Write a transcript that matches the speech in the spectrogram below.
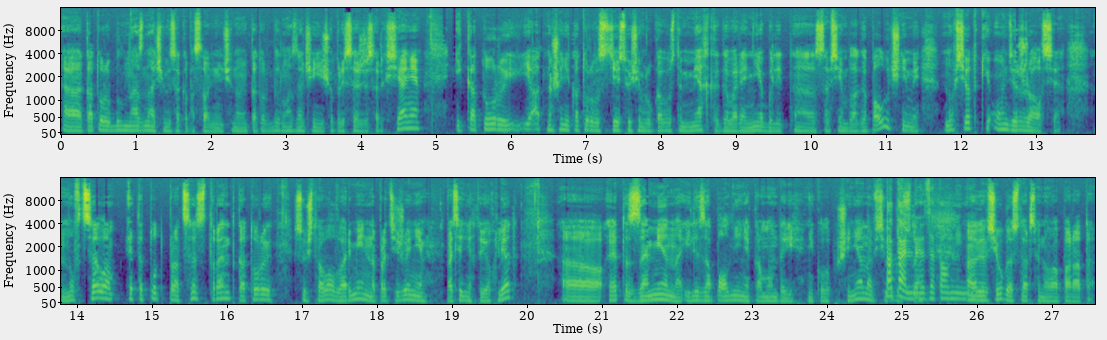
который был назначен, высокопоставленный чиновник, который был назначен еще при Серже Сарксяне, и который, и отношения которого с действующим руководством, мягко говоря, не были э, совсем благополучными, но все-таки он держался. Но в целом это тот процесс, тренд, который существовал в Армении на протяжении последних трех лет, э, это замена или заполнение командой Никола Пашиняна всего, Тотальное заполнение. всего государственного аппарата.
